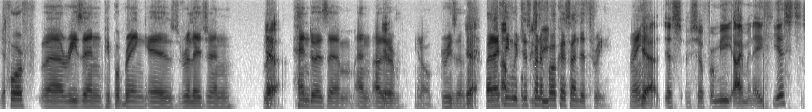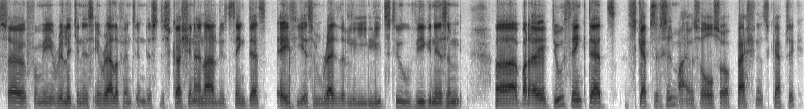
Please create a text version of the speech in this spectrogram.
Yep. Fourth uh, reason people bring is religion, like yeah. Hinduism and other yeah. you know reasons. Yeah. But I think um, we're just going to focus on the three, right? Yeah. Yes. So for me, I'm an atheist. So for me, religion is irrelevant in this discussion, and I do think that atheism readily leads to veganism. Uh, but I do think that skepticism. I was also a passionate skeptic.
